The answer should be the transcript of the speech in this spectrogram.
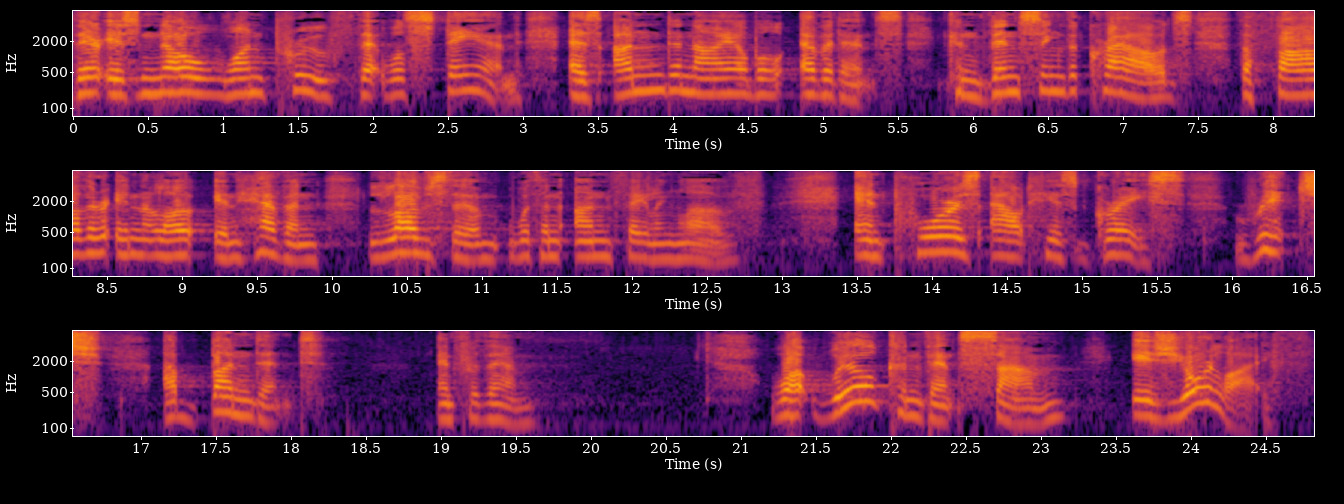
there is no one proof that will stand as undeniable evidence convincing the crowds the Father in, lo- in heaven loves them with an unfailing love and pours out his grace, rich, abundant, and for them. What will convince some is your life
